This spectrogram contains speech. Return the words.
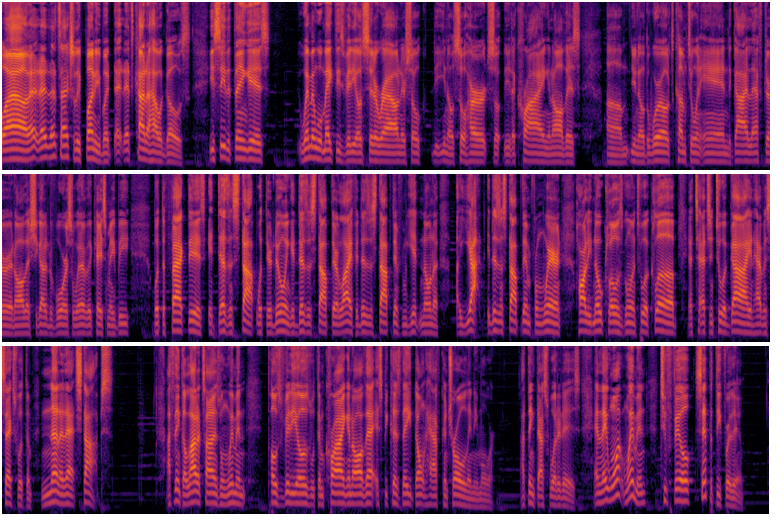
Wow, that, that that's actually funny, but that, that's kind of how it goes. You see, the thing is, women will make these videos, sit around, they're so you know so hurt, so they're crying and all this. Um, you know, the world's come to an end. The guy left her and all that. She got a divorce or whatever the case may be. But the fact is, it doesn't stop what they're doing. It doesn't stop their life. It doesn't stop them from getting on a, a yacht. It doesn't stop them from wearing hardly no clothes, going to a club, attaching to a guy and having sex with them. None of that stops. I think a lot of times when women post videos with them crying and all that, it's because they don't have control anymore. I think that's what it is. And they want women to feel sympathy for them.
